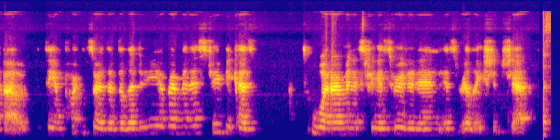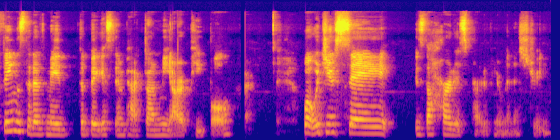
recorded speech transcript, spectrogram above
about the importance or the validity of our ministry because what our ministry is rooted in is relationship. The things that have made the biggest impact on me are people. What would you say is the hardest part of your ministry?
